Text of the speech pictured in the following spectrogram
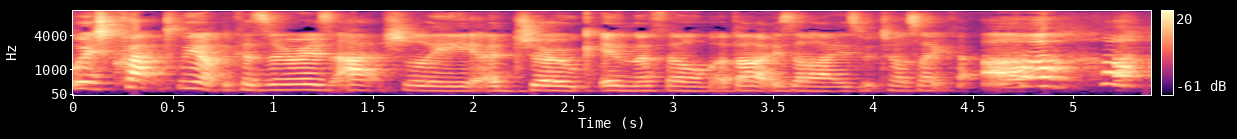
which cracked me up because there is actually a joke in the film about his eyes which I was like ah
